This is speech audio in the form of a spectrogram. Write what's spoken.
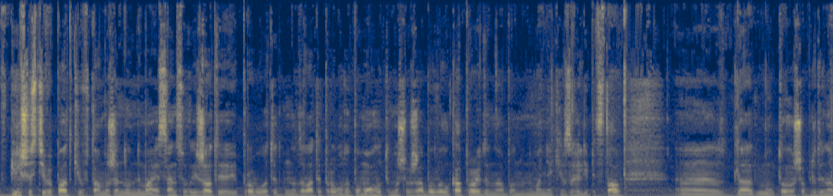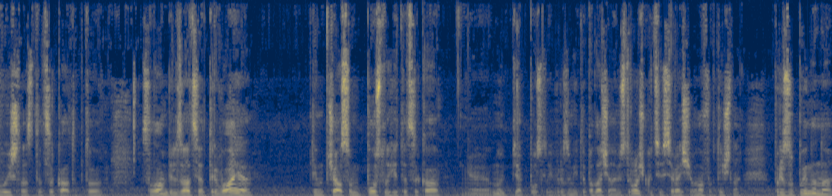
В більшості випадків там уже ну, немає сенсу виїжджати і пробувати надавати правову допомогу, тому що вже або ВЛК пройдено, або ну, немає ніяких взагалі підстав е, для ну, того, щоб людина вийшла з ТЦК. Тобто силова мобілізація триває. Тим часом послуги ТЦК, ну як послуги, ви розумієте, подача на відстрочку, ці всі речі, вона фактично призупинена.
